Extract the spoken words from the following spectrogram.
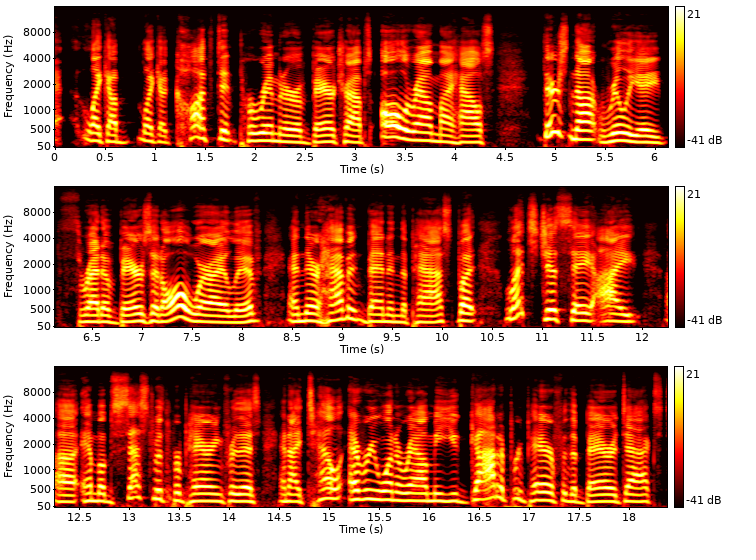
eh, like a like a constant perimeter of bear traps all around my house there's not really a threat of bears at all where I live, and there haven't been in the past. But let's just say I uh, am obsessed with preparing for this, and I tell everyone around me, you got to prepare for the bear attacks.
